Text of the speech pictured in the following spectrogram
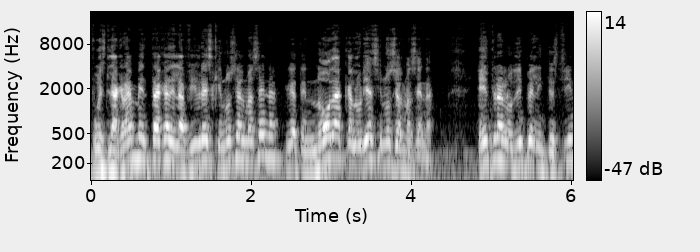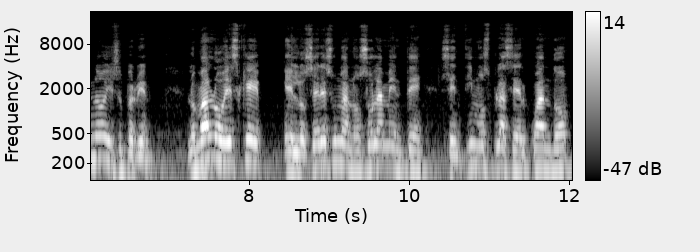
pues la gran ventaja de la fibra es que no se almacena, fíjate, no da calorías y no se almacena entra, nos limpia el intestino y súper bien. Lo malo es que en eh, los seres humanos solamente sentimos placer cuando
